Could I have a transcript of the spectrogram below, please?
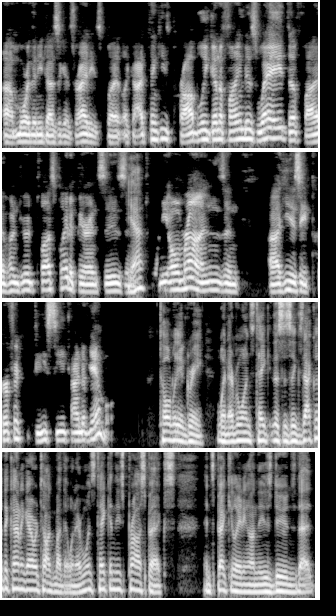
Uh, more than he does against righties, but like I think he's probably going to find his way to 500 plus plate appearances and yeah. 20 home runs, and uh, he is a perfect DC kind of gamble. Totally agree. When everyone's taking, this is exactly the kind of guy we're talking about that when everyone's taking these prospects and speculating on these dudes that,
